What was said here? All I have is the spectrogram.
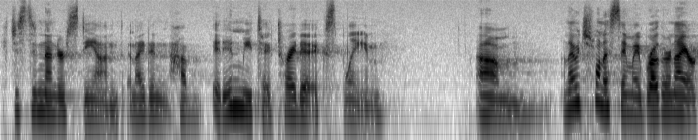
he just didn't understand, and I didn't have it in me to try to explain. Um, and I just want to say, my brother and I are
